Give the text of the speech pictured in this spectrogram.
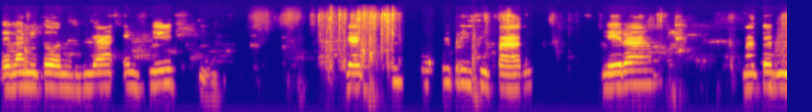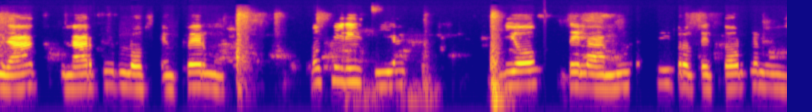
de la mitología egipcia. Ya que el principal era maternidad, velar por los enfermos. Osiris, Dios de la muerte y protector de los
